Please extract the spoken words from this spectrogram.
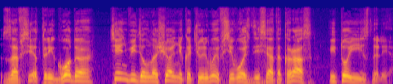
За все три года Тень видел начальника тюрьмы всего с десяток раз, и то издали.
